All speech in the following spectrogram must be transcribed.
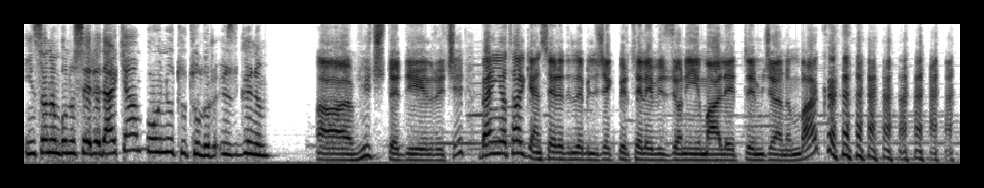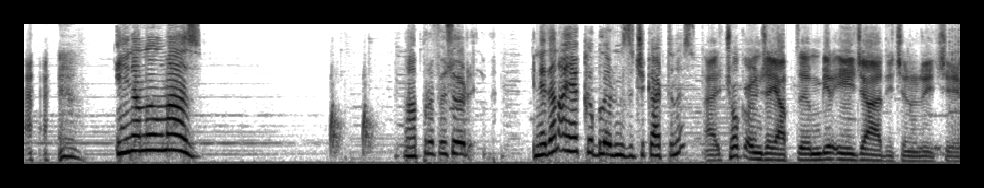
İnsanın bunu seyrederken boynu tutulur. Üzgünüm. Aa, hiç de değil Richie. Ben yatarken seyredilebilecek bir televizyon imal ettim canım bak. İnanılmaz. Ha, profesör neden ayakkabılarınızı çıkarttınız? E, Çok önce yaptığım bir icat için Richie.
